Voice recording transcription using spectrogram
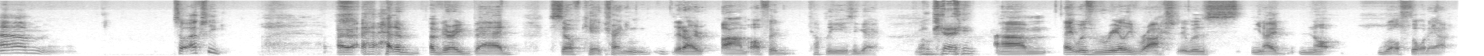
Um, so actually, I, I had a, a very bad self care training that I um, offered a couple of years ago. Okay. Um, it was really rushed. It was, you know, not well thought out.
